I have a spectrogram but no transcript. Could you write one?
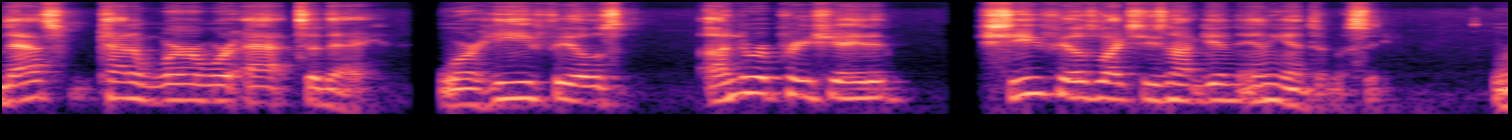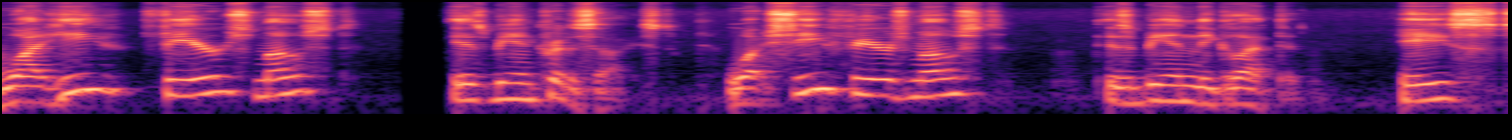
that's kind of where we're at today, where he feels underappreciated. She feels like she's not getting any intimacy. What he fears most is being criticized. What she fears most is being neglected. He's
